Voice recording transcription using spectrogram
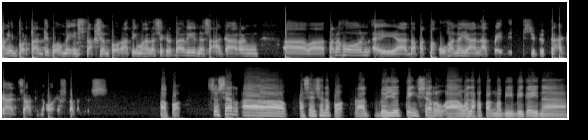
ang importante po may instruction po ang ating mahal na secretary na sa agarang ah, panahon ay ah, dapat makuha na 'yan at may distribute na agad sa ating OFWs. Opo. So sir, ah pasensya na po. Ah, do you think sir ah, wala ka pang mabibigay na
